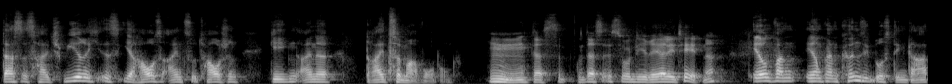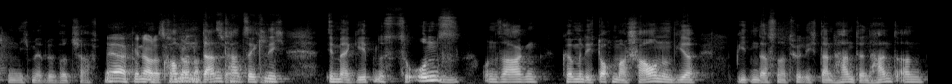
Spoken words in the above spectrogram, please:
dass es halt schwierig ist, ihr Haus einzutauschen gegen eine Dreizimmerwohnung. Hm, das, das ist so die Realität, ne? Irgendwann, irgendwann können sie bloß den Garten nicht mehr bewirtschaften. Ja, genau. Das kommen dann dazu. tatsächlich im Ergebnis zu uns mhm. und sagen, können wir dich doch mal schauen. Und wir bieten das natürlich dann Hand in Hand an,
